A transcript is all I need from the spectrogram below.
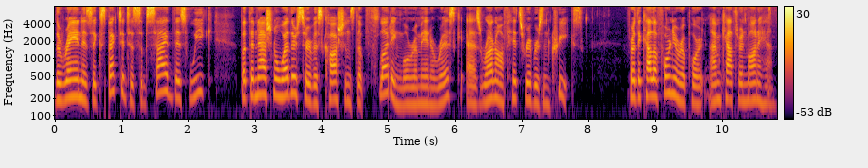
The rain is expected to subside this week, but the National Weather Service cautions that flooding will remain a risk as runoff hits rivers and creeks. For the California Report, I'm Katherine Monahan.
